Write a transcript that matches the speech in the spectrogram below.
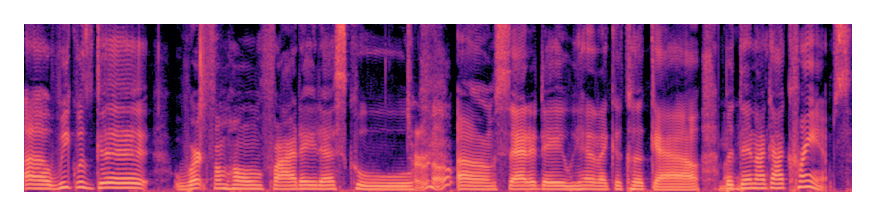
Uh, week was good. Work from home Friday. That's cool. Turn up. Um, Saturday we had like a cookout, but then I got cramps.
